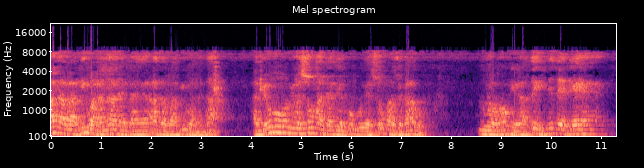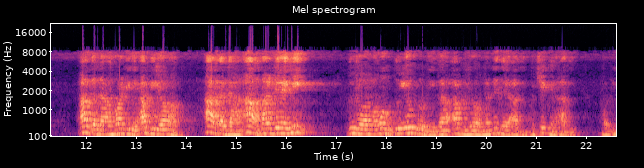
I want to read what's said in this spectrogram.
အတ္တဗနိဝါဒနာနဲ့တိုင်းအတ္တဗနိဝါဒနာအမျိုးမျိုးဆုံးမတတ်တဲ့ပုဂ္ဂိုလ်ရဲ့ဆုံးမစကားကိုသူတော်ကောင်းတွေကသိနှစ်သက်တယ်အတ္တဒံဟောဒီအပိယောအတ္တဒံအတန်တေဟိသူတော်မဟုတ်သူယုတ်တို့ဒီကအပိယောမနစ်တဲ့အသည်မချစ်ခင်အသည်ဟောဒီ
